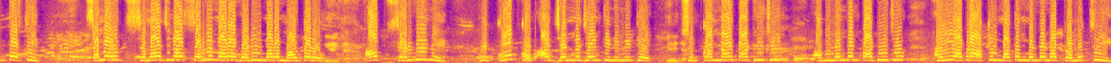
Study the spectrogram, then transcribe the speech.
ઉપસ્થિત. સમાજ સમાજના સર્વે મારા વડીલ મારા માવતરો. આપ સર્વેને હું ખૂબ ખૂબ આ જન્મ જયંતિ નિમિત્તે શુભકામનાઓ પાઠવું છું અભિનંદન પાઠવું છું. અહીં આપણા અખિલ માતંગ મંડળના પ્રમુખ શ્રી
